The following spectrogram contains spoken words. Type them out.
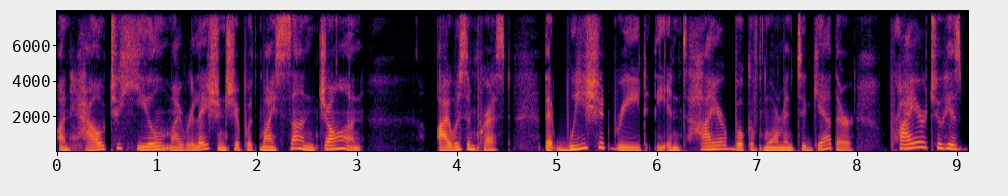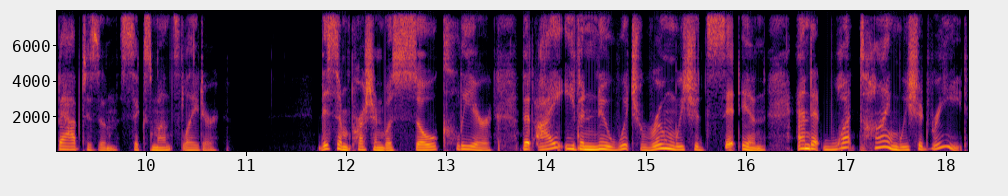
on how to heal my relationship with my son, John. I was impressed that we should read the entire Book of Mormon together prior to his baptism six months later. This impression was so clear that I even knew which room we should sit in and at what time we should read.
